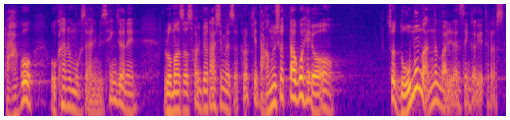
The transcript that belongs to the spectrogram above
라고 오카는 목사님이 생전에 로마서 설교를 하시면서 그렇게 나누셨다고 해요. 저 너무 맞는 말이라는 생각이 들었어요.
